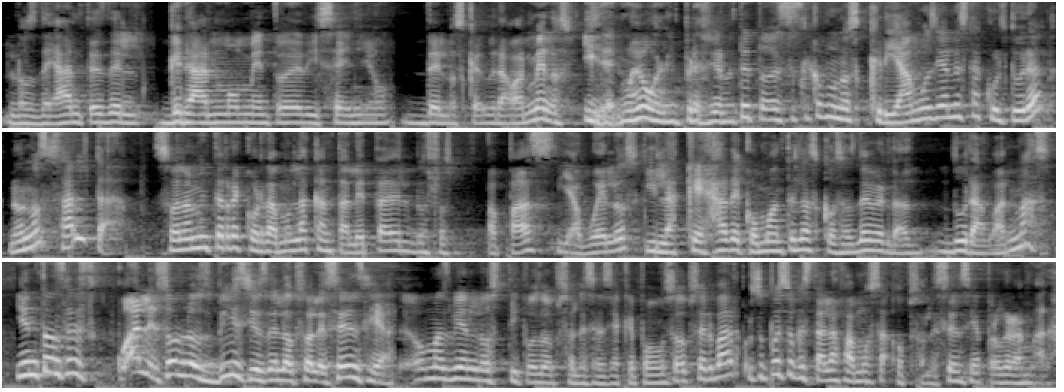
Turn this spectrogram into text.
los de antes del gran momento de diseño de los que duraban menos. Y de nuevo, lo impresionante de todo esto es que como nos criamos ya en esta cultura, no nos salta. Solamente recordamos la cantaleta de nuestros papás y abuelos y la queja de cómo antes las cosas de verdad duraban más. Y entonces, ¿cuáles son los vicios de la obsolescencia? O más bien los tipos de obsolescencia que podemos observar. Por supuesto que está la famosa obsolescencia programada.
